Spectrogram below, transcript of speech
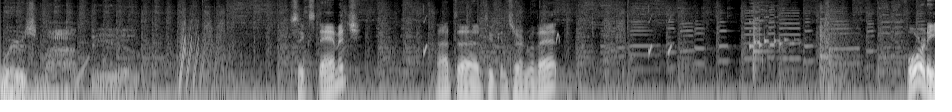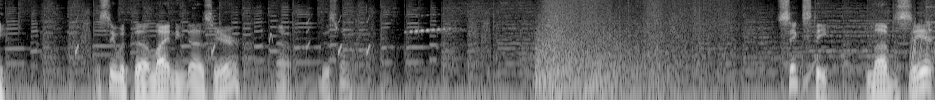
Where's my bill? Six damage. Not uh, too concerned with that. 40. Let's see what the lightning does here. No, this one. 60. Love to see it.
